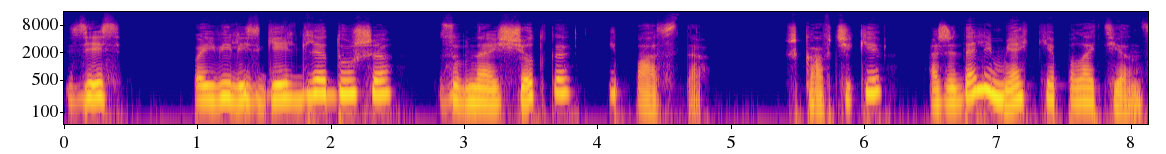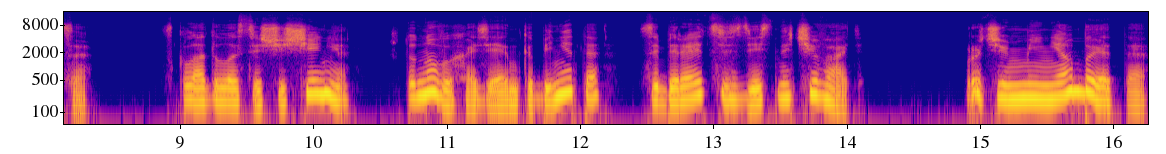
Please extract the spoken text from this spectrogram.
Здесь Появились гель для душа, зубная щетка и паста. В шкафчике ожидали мягкие полотенца. Складывалось ощущение, что новый хозяин кабинета собирается здесь ночевать. Впрочем, меня бы это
